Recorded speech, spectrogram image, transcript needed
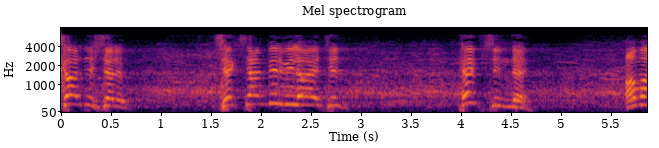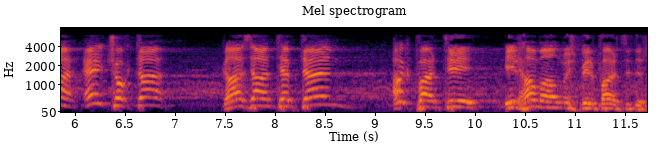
Kardeşlerim, 81 vilayetin hepsinde ama en çok da Gaziantep'ten AK Parti ilham almış bir partidir.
